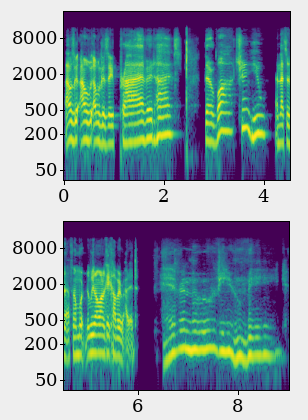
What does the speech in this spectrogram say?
I was I was, I was gonna say private eyes, they're watching you, and that's enough. We don't want to get copyrighted. Every move you make.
